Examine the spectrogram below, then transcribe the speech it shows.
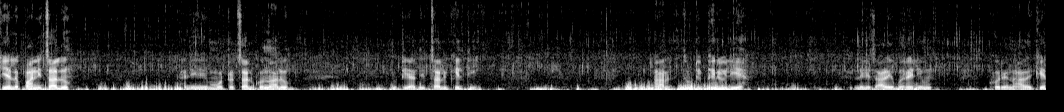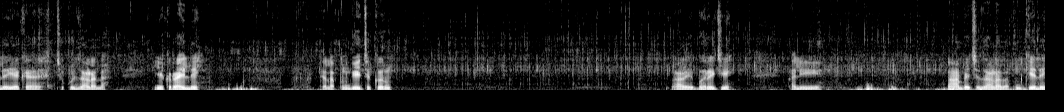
केलं पाणी चालू. आणि मोटर चालू करून आलो. तुटी आधी चालू केली ती तुटी फिरविली आहे. लगेच आळे भरायले म्हणून. खोऱ्यानं आळं केलं एका चिकू झाडाला. एक राहिले. त्याला पण घ्यायचं करून. आळे भरायचे. खाली आंब्याच्या झाडाला पण केले.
